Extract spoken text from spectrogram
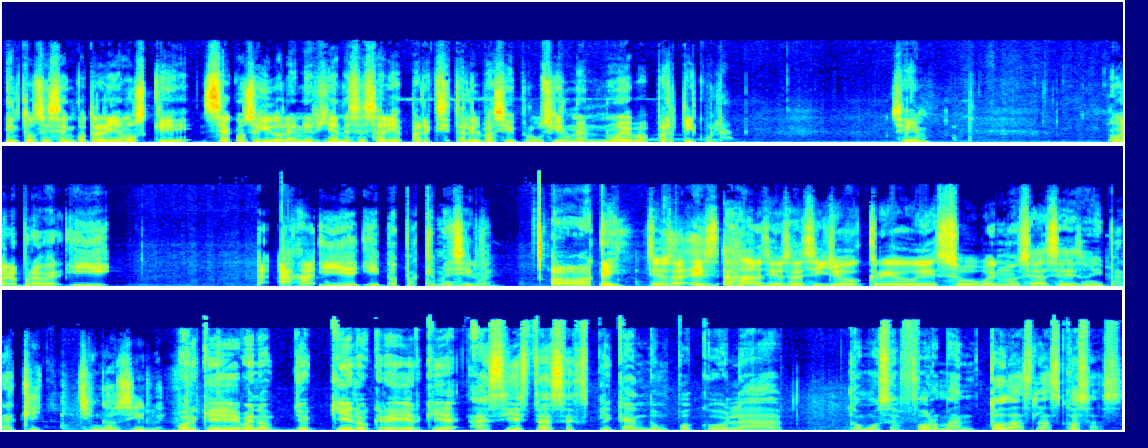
entonces encontraríamos que se ha conseguido la energía necesaria para excitar el vacío y producir una nueva partícula. ¿Sí? Bueno, pero a ver, y. Ajá, y, y ¿para qué me sirve? Ok. Sí, o sea, es, ajá, sí, o sea, sí, yo creo eso, bueno, se hace eso, ¿y para qué chingados sirve? Porque, bueno, yo quiero creer que así estás explicando un poco la cómo se forman todas las cosas.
